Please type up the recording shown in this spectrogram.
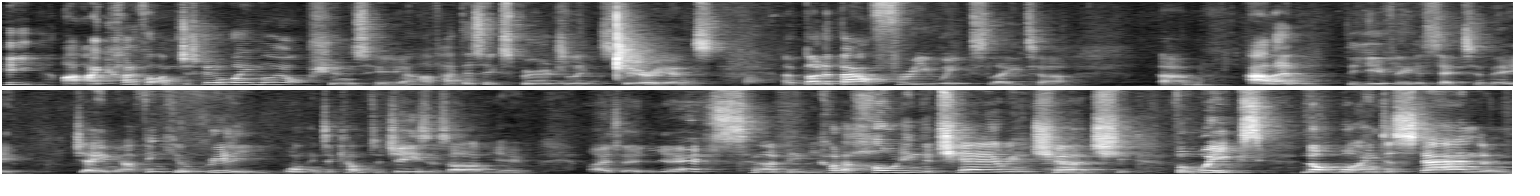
He, I, I kind of thought, I'm just going to weigh my options here. I've had this experiential experience. Uh, but about three weeks later, um, Alan, the youth leader, said to me, Jamie, I think you're really wanting to come to Jesus, aren't you? I said, yes. And I'd been kind of holding the chair in church for weeks, not wanting to stand and,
